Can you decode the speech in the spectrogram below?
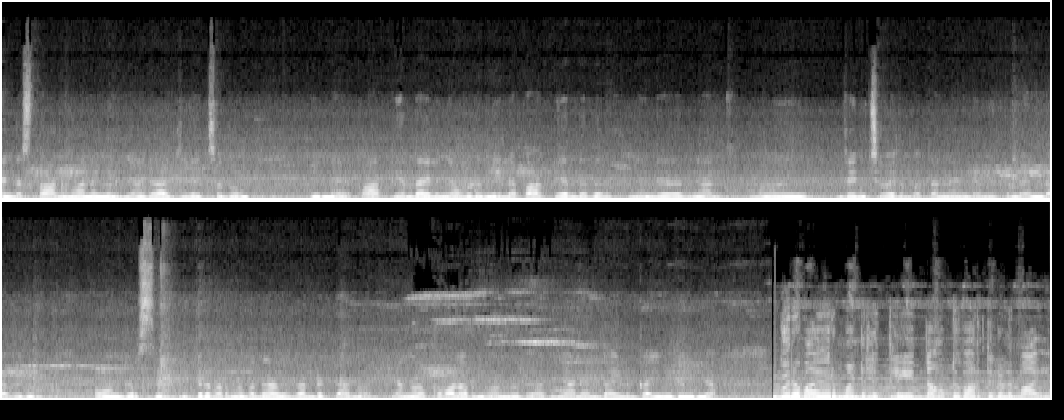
എന്റെ സ്ഥാനമാനങ്ങൾ ഞാൻ രാജിവെച്ചതും പിന്നെ പാർട്ടി എന്തായാലും ഞാൻ വിടുന്നില്ല. പാർട്ടി എന്റെത് എന്റെ ഞാൻ ജനിച്ചു വരുമ്പോൾ തന്നെ എന്റെ വീട്ടിലെല്ലാവരും കോൺഗ്രസ് ഈ ത്രിവർണ പതാക കണ്ടിട്ടാണ് ഞങ്ങളൊക്കെ വളർന്നു വന്നത്. അത് ഞാൻ എന്തായാലും കൈവിടിയില്ല. ഗുരുവായൂർ മണ്ഡലത്തിലെ നാട്ടുവാർത്തകളുമായി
